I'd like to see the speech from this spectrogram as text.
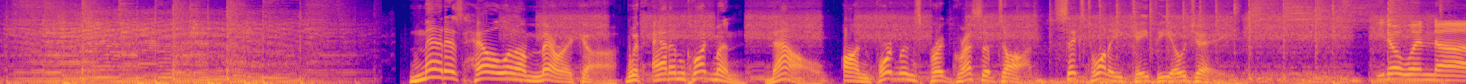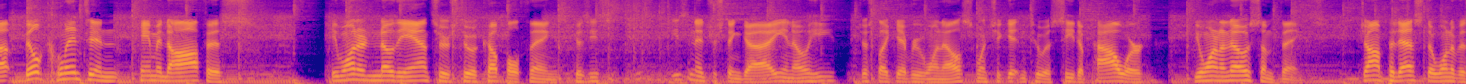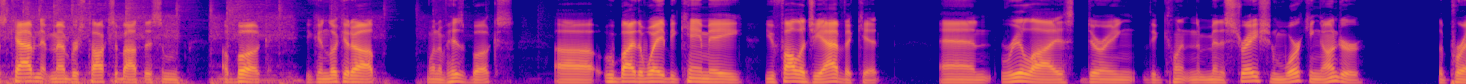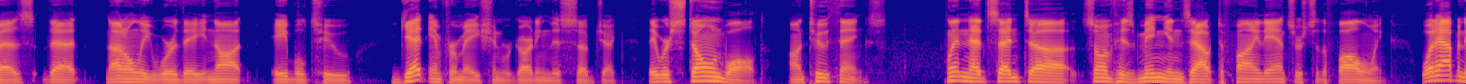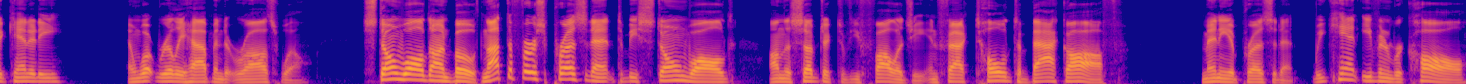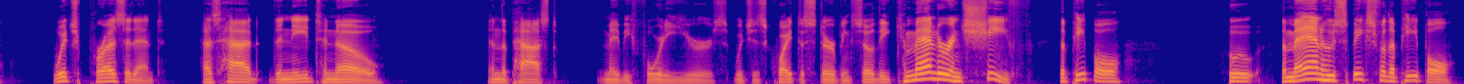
Mad as Hell in America with Adam Klugman. Now on Portland's Progressive Talk, 620 KPOJ. You know, when uh, Bill Clinton came into office, he wanted to know the answers to a couple things because he's, he's an interesting guy. You know, he just like everyone else. Once you get into a seat of power, you want to know some things. John Podesta, one of his cabinet members, talks about this in a book. You can look it up. One of his books, uh, who, by the way, became a ufology advocate and realized during the Clinton administration, working under the Prez that not only were they not able to get information regarding this subject, they were stonewalled on two things. Clinton had sent uh, some of his minions out to find answers to the following What happened to Kennedy and what really happened at Roswell? Stonewalled on both. Not the first president to be stonewalled on the subject of ufology. In fact, told to back off many a president. We can't even recall which president has had the need to know in the past maybe 40 years, which is quite disturbing. So the commander in chief, the people who, the man who speaks for the people,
